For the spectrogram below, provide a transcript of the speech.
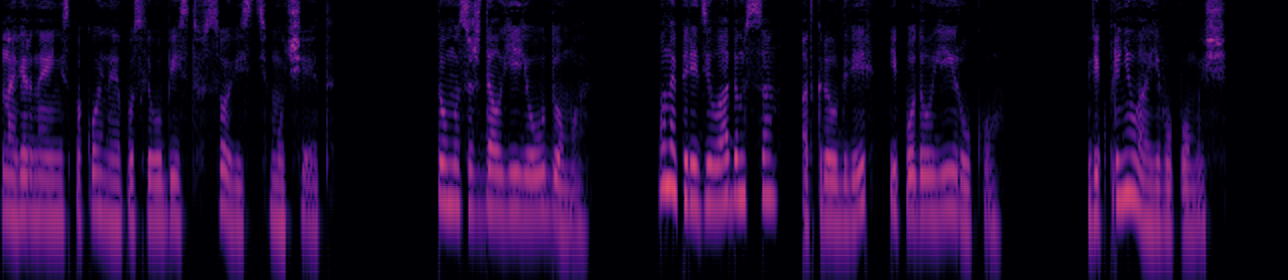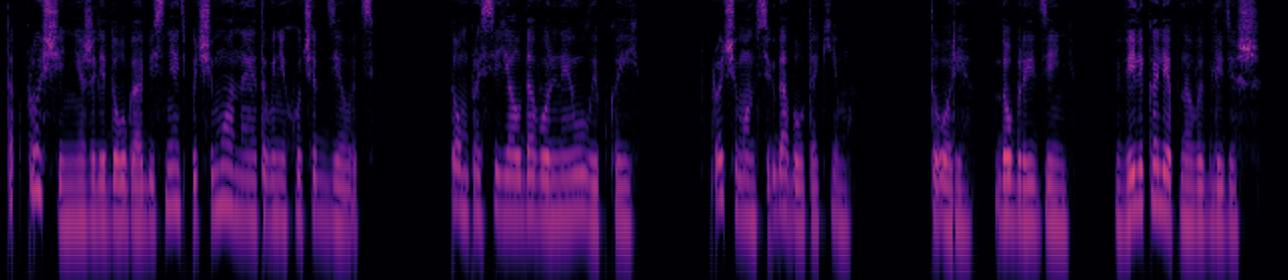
Наверное, неспокойная после убийств совесть мучает. Томас ждал ее у дома. Он опередил Адамса, открыл дверь и подал ей руку. Вик приняла его помощь. Так проще, нежели долго объяснять, почему она этого не хочет делать. Том просиял довольной улыбкой. Впрочем, он всегда был таким. «Тори, добрый день. Великолепно выглядишь».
